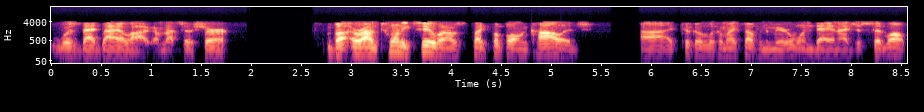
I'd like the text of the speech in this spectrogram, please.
was that dialogue? I'm not so sure. But around 22, when I was playing football in college, uh, I took a look at myself in the mirror one day and I just said, well,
